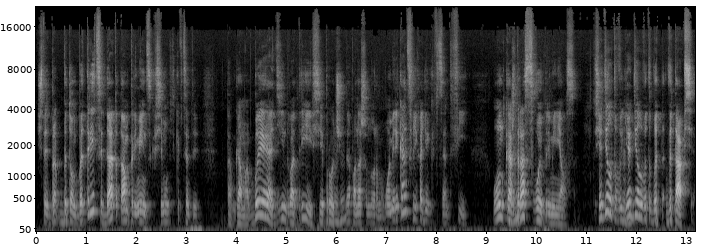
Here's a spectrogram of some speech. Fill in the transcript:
считать бетон B30, да, то там применится ко всему эти коэффициенты там гамма B, 1, 2, 3 и все прочие, uh-huh. да, по нашим нормам. У американцев у них один коэффициент, фи. Он каждый uh-huh. раз свой применялся. То есть я делал это, uh-huh. я делал это в, в этапсе.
